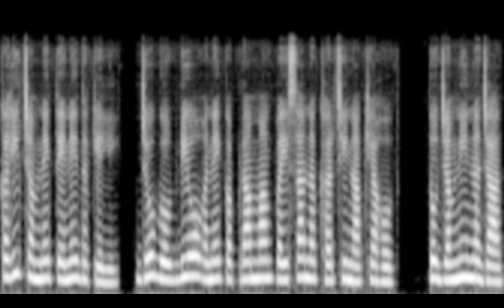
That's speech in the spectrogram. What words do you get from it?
કહી ચમને તેને ધકેલી. જો ગોગડીઓ અને કપડામાં પૈસા ન ખર્ચી નાખ્યા હોત, તો જમની ન જાત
